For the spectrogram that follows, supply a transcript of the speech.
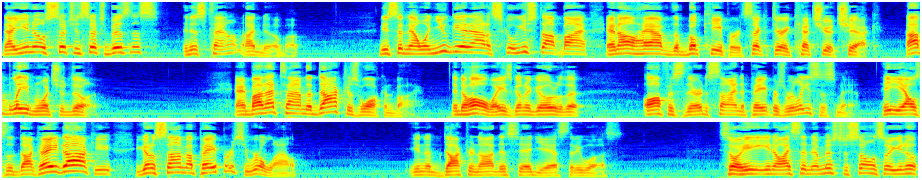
Now, you know such and such business in this town? I knew about. And he said, Now, when you get out of school, you stop by and I'll have the bookkeeper, secretary, cut you a check. I believe in what you're doing. And by that time, the doctor's walking by in the hallway. He's going to go to the office there to sign the papers, release this man. He yells to the doctor, Hey, doc, you, you going to sign my papers? He's real loud. You know, doctor nodded his head, yes, that he was. So he, you know, I said, now, Mr. So-and-so, you know,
